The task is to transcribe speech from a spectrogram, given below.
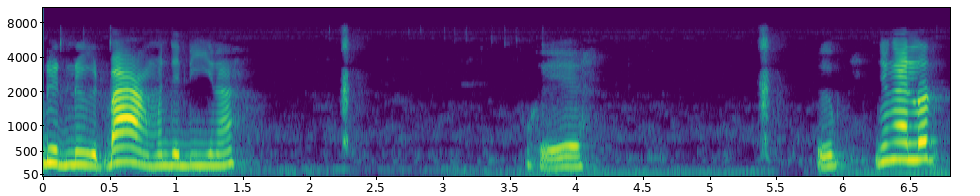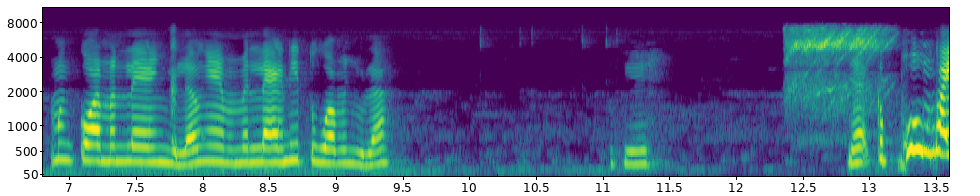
หนืดๆบ้างมันจะดีนะโอเคยังไงรถมังกรมันแรงอยู่แล้วไงมันเป็นแรงที่ตัวมันอยู่แล้วโอเคและก็พุ่งทะ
